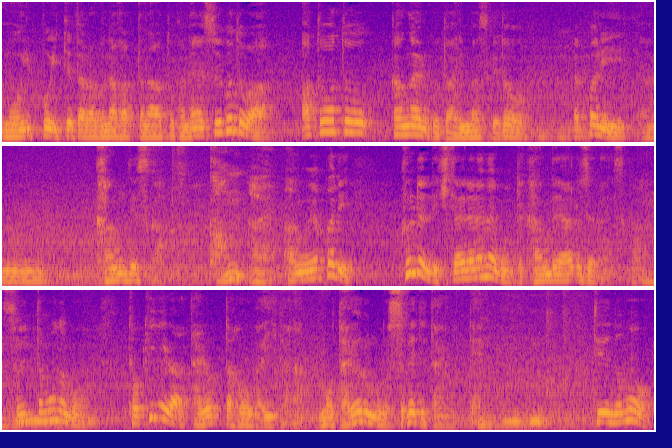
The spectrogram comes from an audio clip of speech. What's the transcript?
もう一歩行ってたら危なかったなとかね。そういうことは後々考えることはありますけどやっぱりあの勘ですか。勘？はい、あのやっぱり訓練で鍛えられないものって勘であるじゃないですか、そういったものも時には頼った方がいいかな。もう頼るもの全て頼って、っていうのも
